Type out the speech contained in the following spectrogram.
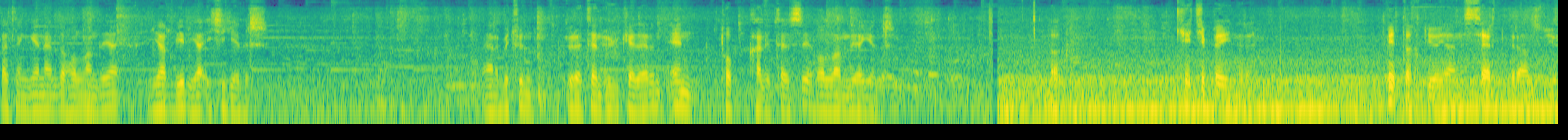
Zaten genelde Hollanda'ya ya 1 ya 2 gelir. Yani bütün üreten ülkelerin en top kalitesi Hollanda'ya gelir. Bakın. Keçi peyniri. Bir tık diyor yani sert biraz diyor.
